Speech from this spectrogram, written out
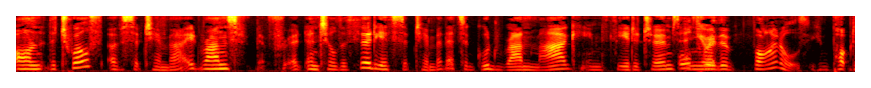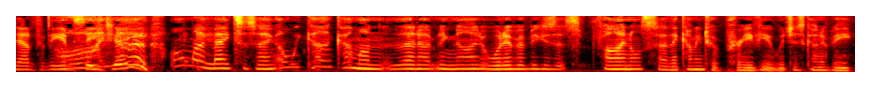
on the 12th of September. It runs f- f- until the 30th September. That's a good run, Marg, in theatre terms. all and through you're the finals. You can pop down from the Oh, I MCG. know. All my mates are saying, "Oh, we can't come on that opening night or whatever because it's finals." So they're coming to a preview, which is going to be.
